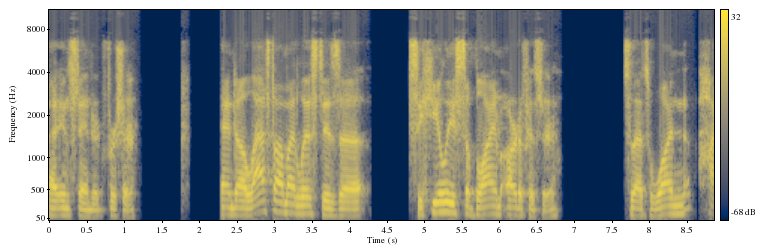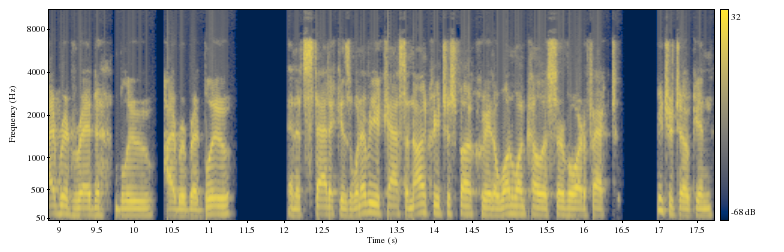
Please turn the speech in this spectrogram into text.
uh, in standard for sure. And uh, last on my list is uh, Saheeli Sublime Artificer. So that's one hybrid red blue, hybrid red blue. And its static is whenever you cast a non creature spell, create a 1 1 color servo artifact creature token.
